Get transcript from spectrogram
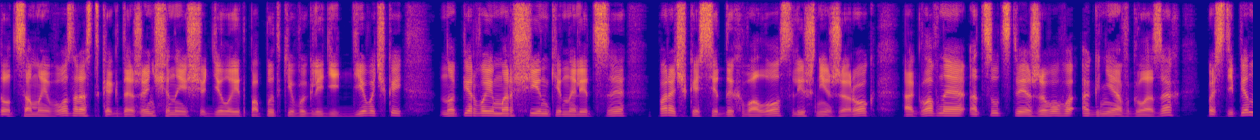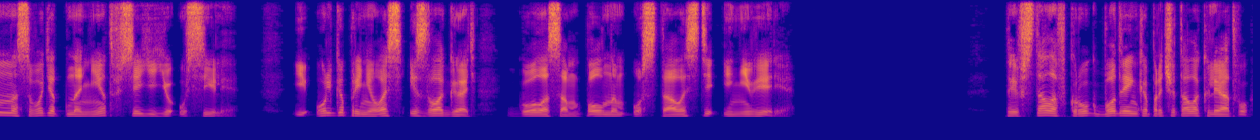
Тот самый возраст, когда женщина еще делает попытки выглядеть девочкой, но первые морщинки на лице, парочка седых волос, лишний жирок, а главное отсутствие живого огня в глазах постепенно сводят на нет все ее усилия. И Ольга принялась излагать, голосом полным усталости и неверия. Ты встала в круг, бодренько прочитала клятву.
